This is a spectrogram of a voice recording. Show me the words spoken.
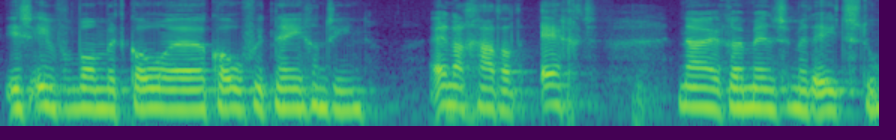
is in verband met eh, COVID-19. En dan gaat dat echt naar eh, mensen met aids toe.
